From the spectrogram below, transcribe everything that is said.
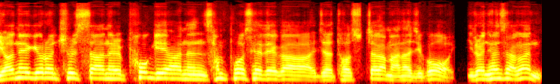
연애결혼출산을포기하는三포세대가이제더숫자가많아지고이런현상은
